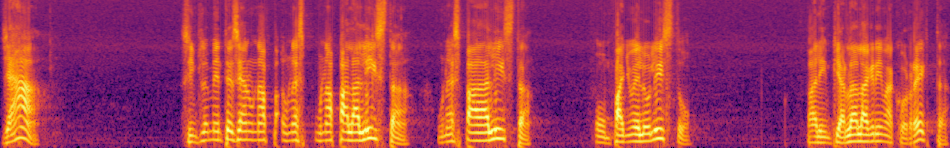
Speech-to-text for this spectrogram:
Ya. Simplemente sean una, una pala lista, una espada lista o un pañuelo listo para limpiar la lágrima correcta,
